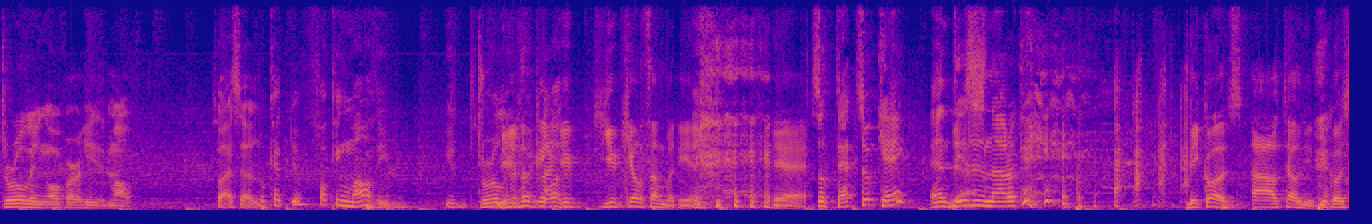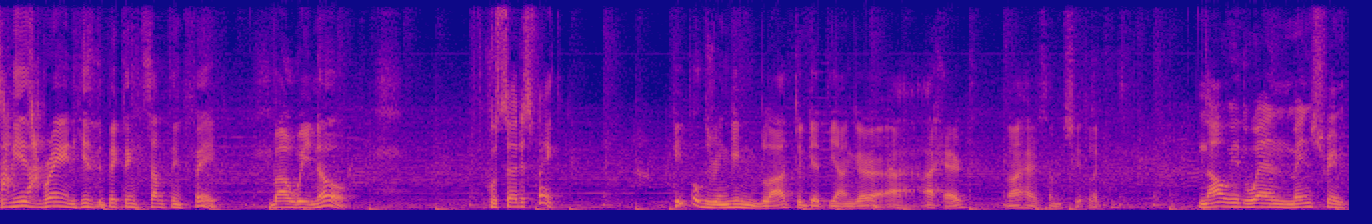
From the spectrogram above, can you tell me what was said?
drooling over his mouth. So I said, "Look at your fucking mouth. You, you drooling. you look blood." like you you killed somebody. Yeah. yeah. So that's okay, and this Yeah. is not okay. Because I'll tell you, because in his brain he's depicting something fake, but we know Who said it's fake? people drinking blood to get younger. I, I heard, I heard some shit like this. Now it went mainstream.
